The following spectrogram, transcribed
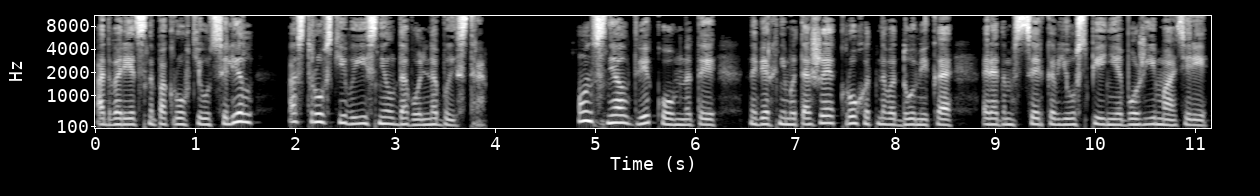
а дворец на Покровке уцелел, Островский выяснил довольно быстро. Он снял две комнаты на верхнем этаже крохотного домика рядом с церковью Успения Божьей Матери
